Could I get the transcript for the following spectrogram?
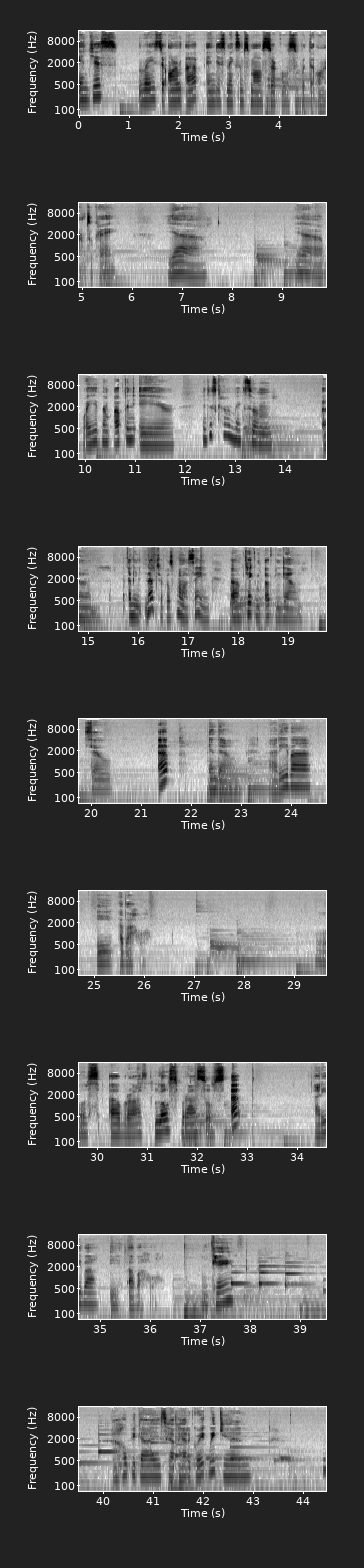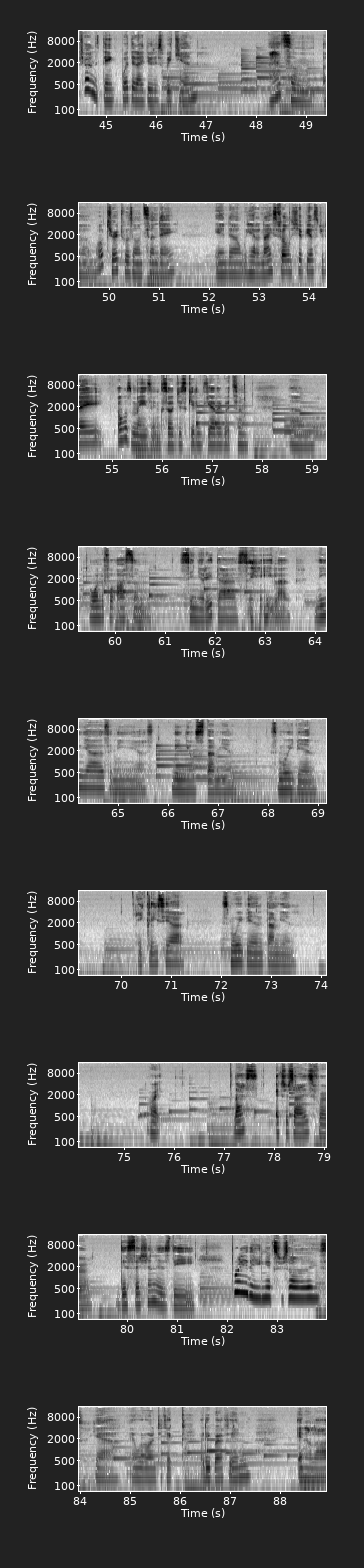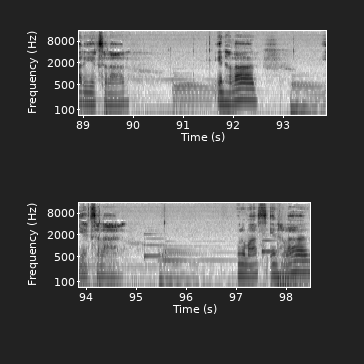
and just raise the arm up and just make some small circles with the arms, okay? Yeah. Yeah. Wave them up in the air and just kind of make some, um, I mean, not circles, what am I saying? Um, take them up and down. So, up and down. Arriba y abajo. Los, abra- los brazos up, arriba y abajo. Okay? I hope you guys have had a great weekend. I'm trying to think, what did I do this weekend? I had some, um, well, church was on Sunday, and uh, we had a nice fellowship yesterday. It was amazing. So just getting together with some um, wonderful, awesome señoritas y las niñas niñas, niños también. Es muy bien. Iglesia es muy bien también. All right. Last exercise for this session is the breathing exercise. Yeah, and we're going to take a deep breath in Inhalar y exhalar. Inhalar y exhalar. Uno más. Inhalar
